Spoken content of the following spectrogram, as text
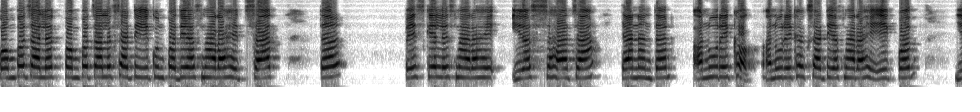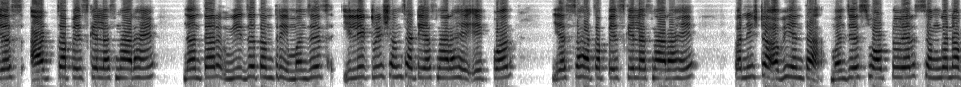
पंप चालक. पंप चालकसाठी एकूण पदे असणार आहेत सात. तर पे स्केल असणार आहे यस सहाचा. त्यानंतर अनुरेखक अनुरेखकसाठी असणार आहे एक पद. यस आठचा पे स्केल असणार आहे. नंतर वीजतंत्री म्हणजेच इलेक्ट्रिशियनसाठी असणार आहे एक पद. यस सहाचा पे स्केल असणार आहे. कनिष्ठ अभियंता म्हणजे सॉफ्टवेअर संगणक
